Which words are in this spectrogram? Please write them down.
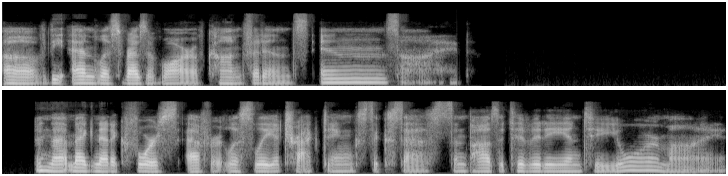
of the endless reservoir of confidence inside. And that magnetic force effortlessly attracting success and positivity into your mind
